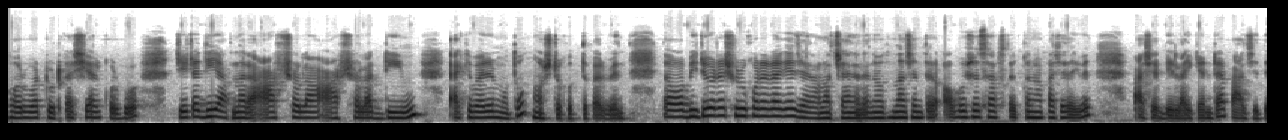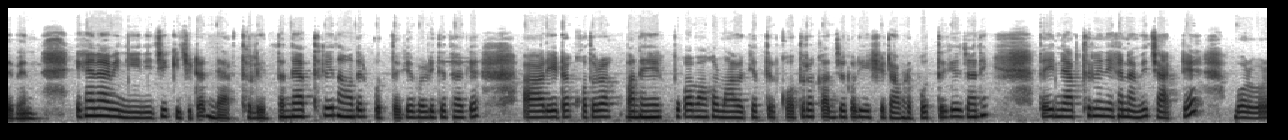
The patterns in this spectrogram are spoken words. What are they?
ঘরোয়া টোটকা শেয়ার করব, যেটা দিয়ে আপনারা আরশোলা আরশোলার ডিম একেবারের মতো নষ্ট করতে পারবেন। তো ভিডিওটা শুরু করার আগে যারা আমার চ্যানেলে নতুন আছেন, তারা অবশ্যই সাবস্ক্রাইব করে আমার পাশে দেখবেন পাশের বেল আইকনটা বাজে দেবেন। এখানে আমি নিয়ে নিচ্ছি কিছুটা ন্যাপথলিন তো ন্যাপথলিন আমাদের প্রত্যেকের বাড়িতে থাকে, আর এটা কতটা মানে পোকামাকড় মারার ক্ষেত্রে কতটা কার্যকরী সেটা আমরা প্রত্যেকেই জানি। তাই ন্যাপথলিন এখানে আমি চারটে বড় বড়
